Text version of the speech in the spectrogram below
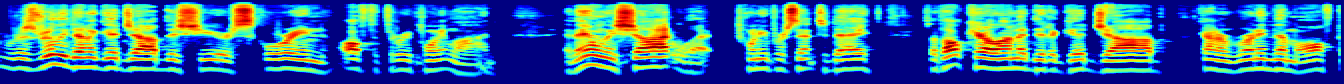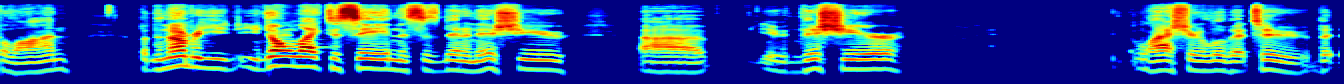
was really done a good job this year scoring off the three point line and they only shot what 20% today. So I thought Carolina did a good job kind of running them off the line. But the number you, you don't like to see, and this has been an issue uh, this year, last year a little bit too, but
